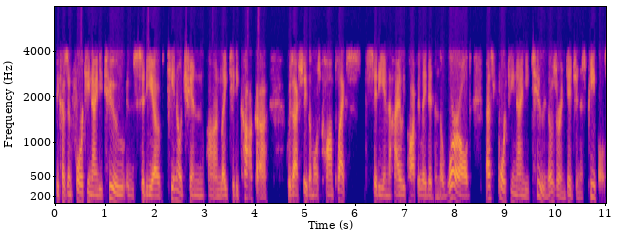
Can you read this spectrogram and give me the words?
Because in 1492, in the city of Tinochin on Lake Titicaca was actually the most complex city and highly populated in the world. That's 1492, and those are indigenous peoples.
